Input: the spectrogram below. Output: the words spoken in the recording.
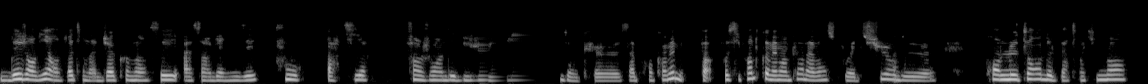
dès janvier, en fait, on a déjà commencé à s'organiser pour partir fin juin, début juillet donc, euh, ça prend quand même. Enfin, faut s'y prendre quand même un peu en avance pour être sûr de prendre le temps de le faire tranquillement.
